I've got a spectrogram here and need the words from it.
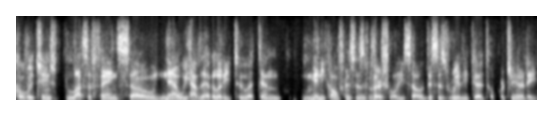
COVID changed lots of things. So now we have the ability to attend many conferences virtually. So this is really good opportunity.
